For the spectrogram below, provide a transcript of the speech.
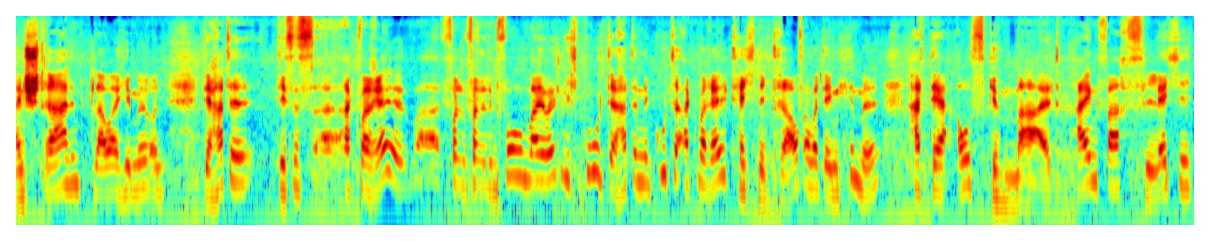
ein strahlend blauer Himmel und der hatte dieses äh, Aquarell von, von dem Forum war wirklich gut. Der hatte eine gute Aquarelltechnik drauf, aber den Himmel hat der ausgemalt. Einfach flächig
